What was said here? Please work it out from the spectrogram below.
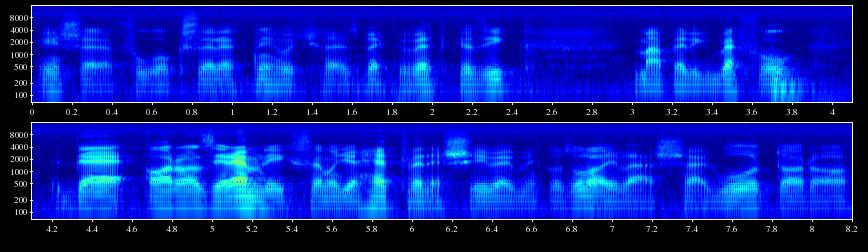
én se fogok szeretni, hogyha ez bekövetkezik, már pedig befog. De arra azért emlékszem, hogy a 70-es években, amikor az olajválság volt, arra,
